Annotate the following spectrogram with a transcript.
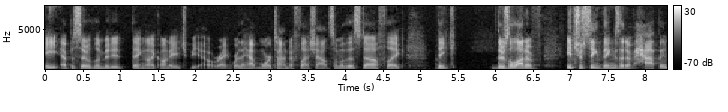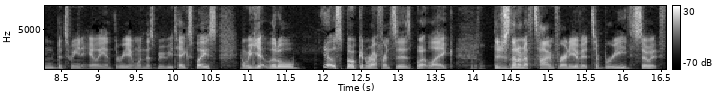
eight episode limited thing like on hbo right? Where they have more time to flesh out some of this stuff. Like think there's a lot of interesting things that have happened between alien 3 and when this movie takes place and we get little you know spoken references but like there's just not enough time for any of it to breathe so it f-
